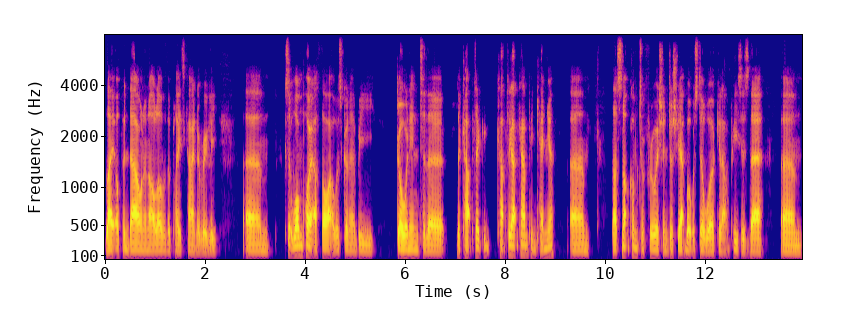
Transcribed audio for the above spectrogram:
like up and down and all over the place, kind of really. Um, because at one point I thought I was gonna be going into the the Kaptagat, Kaptagat camp in Kenya. Um, that's not come to fruition just yet, but we're still working out pieces there. Um,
